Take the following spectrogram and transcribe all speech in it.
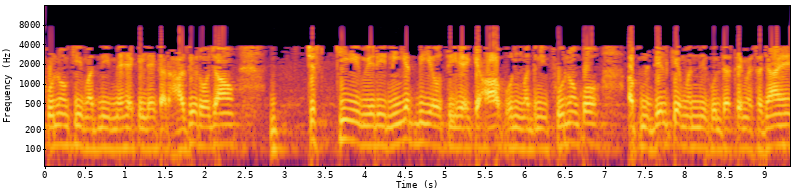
پھولوں کی، مدنی مہک لے کر حاضر ہو جاؤں۔ جس کی میری نیت بھی یہ ہوتی ہے کہ آپ ان مدنی پھولوں کو اپنے دل کے مدنی گلدستے میں سجائیں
